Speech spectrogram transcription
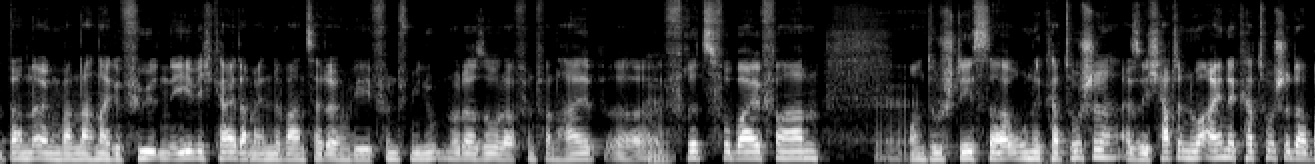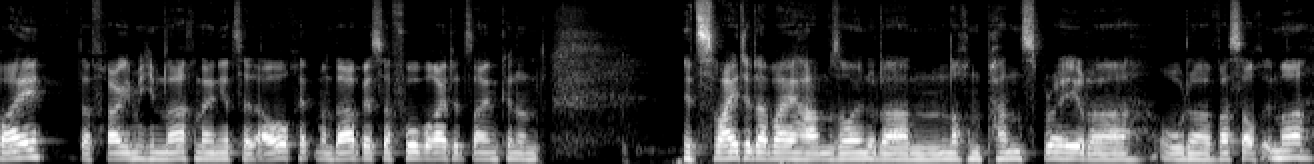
dann irgendwann nach einer gefühlten Ewigkeit, am Ende waren es halt irgendwie fünf Minuten oder so oder fünfeinhalb, äh, Ja. Fritz vorbeifahren. Äh, Und du stehst da ohne Kartusche. Also ich hatte nur eine Kartusche dabei. Da frage ich mich im Nachhinein jetzt halt auch, hätte man da besser vorbereitet sein können und eine zweite dabei haben sollen oder noch ein Pannspray oder, oder was auch immer.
